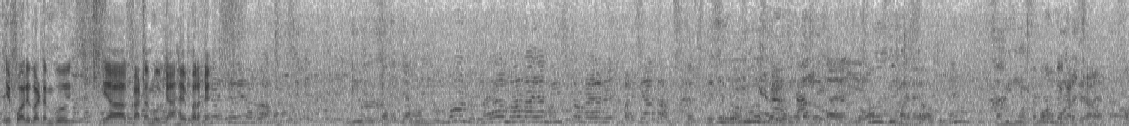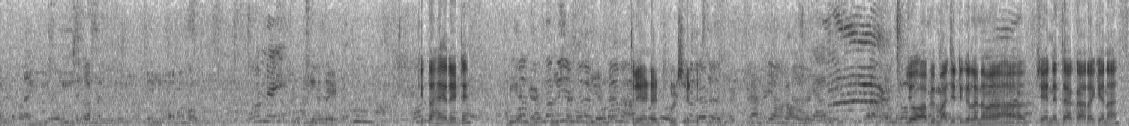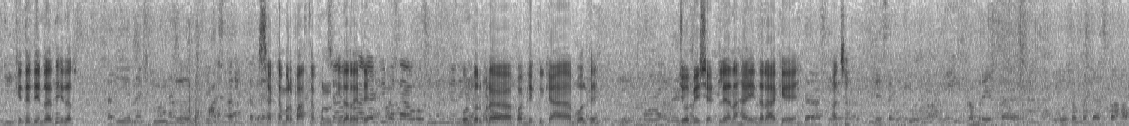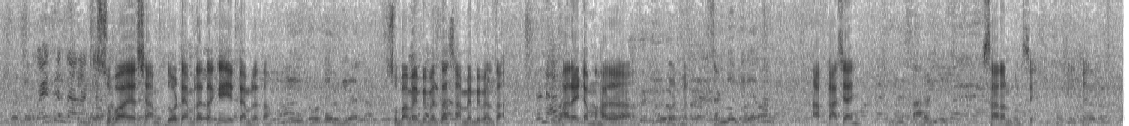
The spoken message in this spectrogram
ये पॉली कॉटन को या काटन को क्या है फ़र्क है? नया माल आया रेट था। होता है ये सभी मौसम में बहुत अच्छा रहता है। डेली पर कितना है रेट है थ्री हंड्रेड फुल सेट जो आप माजी टिकल चेन तक आ रखे ना कितने दिन रहते इधर? सेप्टेम्बर तो पाँच तक इधर रहते गुंटूर पब्लिक को क्या बोलते? जो भी शेट लेना है इधर आके अच्छा। ले सकते सुबह या शाम दो टाइम रहता कि एक टाइम रहता? ये दो टाइम रहता सुबह में भी मिलता शाम में भी मिलता? हर आइटम हर uh, में। संडे भी रहता आप कहाँ से आए? सहारनपुर से। सहारनपुर से। ओके थैंक यू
